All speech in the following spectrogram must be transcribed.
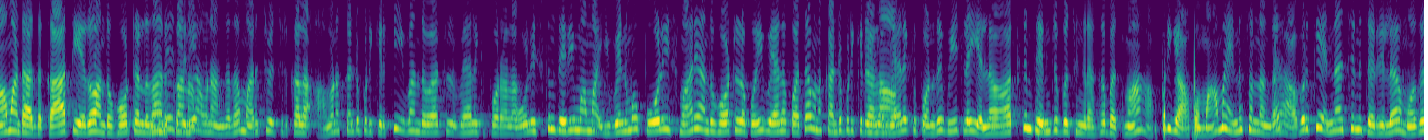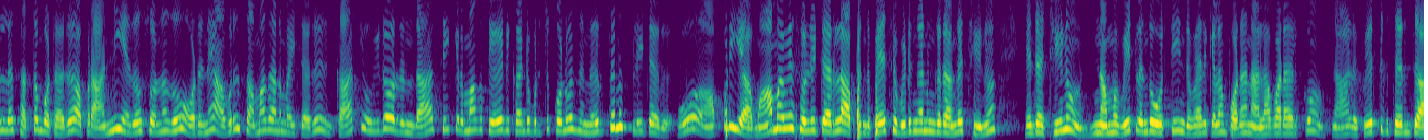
ஆமாடா அந்த கார்த்தி ஏதோ அந்த ஹோட்டல்ல தான் இருக்கான்? அவன் அங்கதான் மறைச்சு வச்சிருக்காளா? அவனை கண்டுபிடிக்கிறதுக்கு இவன் அந்த ஹோட்டல் வேலைக்கு போறாளா? போலீஸ்க்கும் தெரியுமாமா இவன் என்னமோ போலீஸ் மாதிரி அந்த ஹோட்டல்ல போய் வேலை பார்த்து அவனை கண்டுபிடிக்கிறாளாம் வேலைக்கு போனது வீட்ல எல்லாத்துக்கும் தெரிஞ்சு போச்சுங்கிறாங்க பத்மா. அப்படியா? அப்ப மாமா என்ன சொன்னாங்க? அவருக்கு என்னாச்சுன்னு தெரியல. முதல்ல சத்தம் போட்டாரு. அப்புறம் அண்ணி ஏதோ சொன்னதும் உடனே அவரும் சமாதானம் ஆயிட்டாரு கார்த்தி உயிரோடு இருந்தா சீக்கிரமாக தேடி கண்டுபிடிச்சு கொண்டு வந்து நிறுத்துன்னு சொல்லிட்டாரு. ஓ அப்படியா? மாமாவே சொல்லிட்டாருல அப்போ இந்த பேச்சை விடுங்கனுங்கிறாங்க சீனு. ஏண்டா சீனு நம்ம வீட்டிலேருந்து இருந்து ஒருத்தி இந்த வேலைக்கெல்லாம் போனால் நல்லாவாடா இருக்கும்? நாலு பேர்த்துக்கு தெரிஞ்சா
